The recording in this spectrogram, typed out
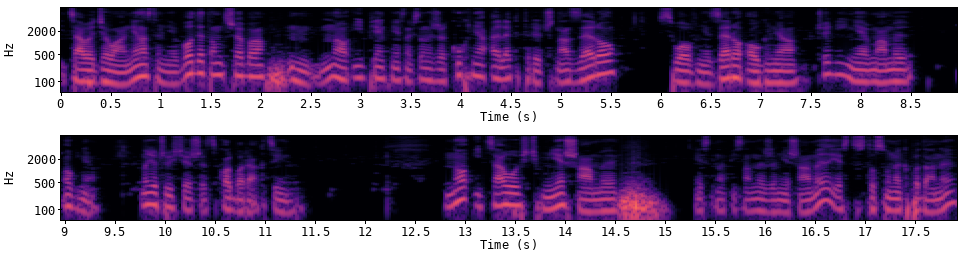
i całe działanie. Następnie wodę tam trzeba. Mm, no i pięknie jest napisane, że kuchnia elektryczna zero, słownie zero ognia, czyli nie mamy ognia. No i oczywiście jeszcze jest kolba reakcyjna. No i całość mieszamy. Jest napisane, że mieszamy, jest stosunek podany,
